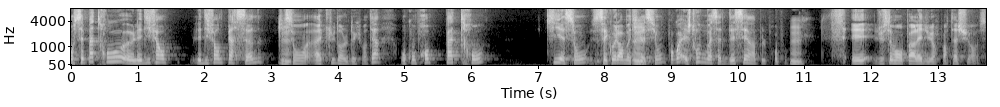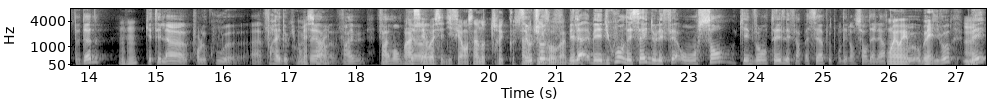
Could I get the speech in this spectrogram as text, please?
on sait pas trop euh, les différents, les différentes personnes qui Mhm. sont incluses dans le documentaire. On comprend pas trop qui elles sont, c'est quoi leur motivation, pourquoi. Et je trouve moi ça dessert un peu le propos. Mhm. Et justement, on parlait du reportage sur Snowden Mhm. qui était là pour le coup euh, un vrai documentaire, sûr, euh, vrai- vraiment bien. Ouais, c'est ouais, différent, c'est un autre truc, c'est autre autre chose. niveau. ouais, mais là, mais du coup, on essaye de les faire. On sent qu'il y a une volonté de les faire passer un peu pour des lanceurs d'alerte Ouais, au, ouais, au mais- même niveau, Mm. mais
